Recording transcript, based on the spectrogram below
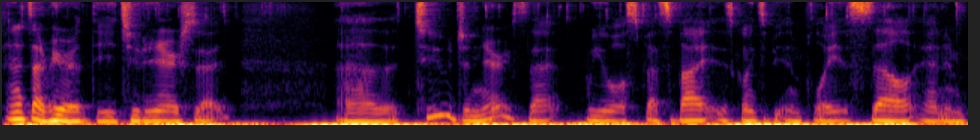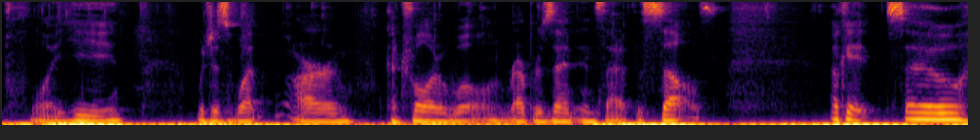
And inside here, the two generics that uh, the two generics that we will specify is going to be employee cell and employee, which is what our controller will represent inside of the cells. Okay, so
